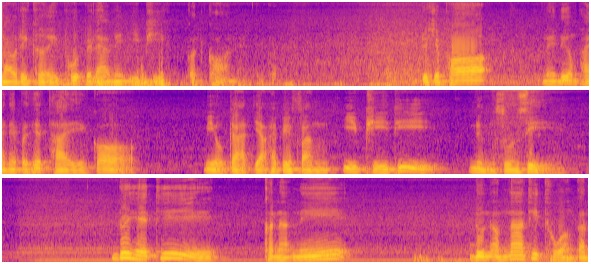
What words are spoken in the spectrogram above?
เราได้เคยพูดไปแล้วในอีพีก่อนๆ โดยเฉพาะในเรื่องภายในประเทศไทยก็มีโอกาสอยากให้ไปฟัง EP ที่ 104 ด้วยเหตุที่ขณะนี้ดุลอำนาจที่ถ่วงกัน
